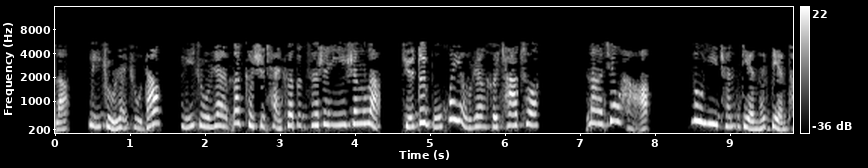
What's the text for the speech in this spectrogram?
了。李主任主刀，李主任那可是产科的资深医生了，绝对不会有任何差错。那就好。陆亦辰点了点头，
